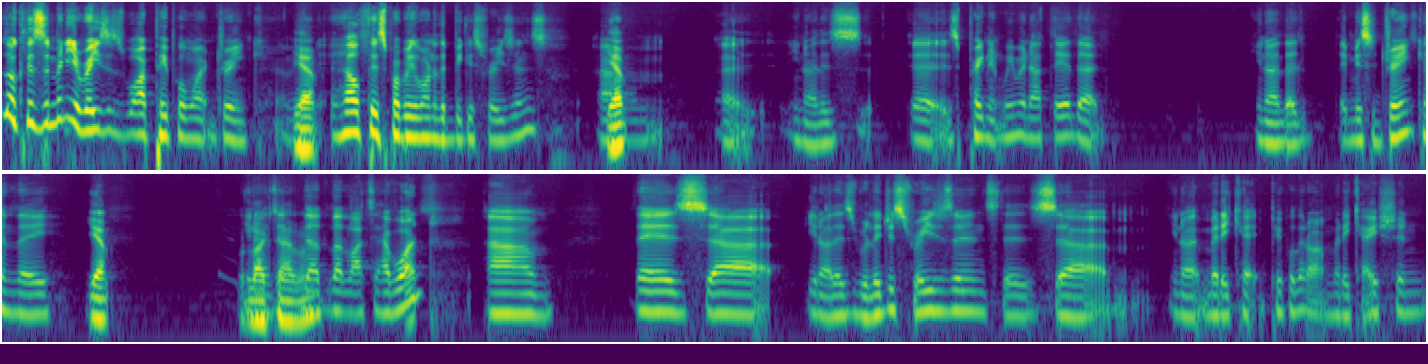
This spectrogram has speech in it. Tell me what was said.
look, there's a many reasons why people won't drink. I mean, Yep. Health is probably one of the biggest reasons. Um, Yep. Uh, you know, there's uh, there's pregnant women out there that, you know, they they miss a drink and they. Yep. Would know, like to they- have one. they'd, they'd like to have one. Um, there's uh, you know, there's religious reasons. There's um, you know, medica- people that are on medication,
